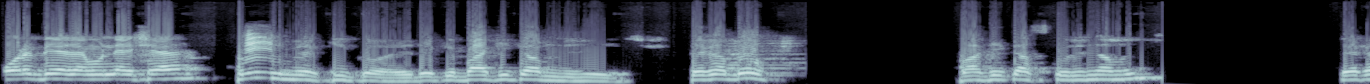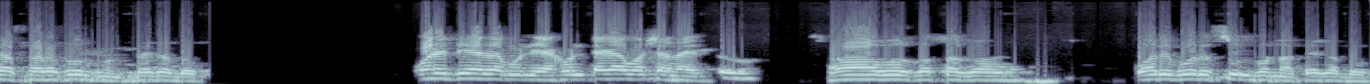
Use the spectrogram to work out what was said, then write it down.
পরে দিয়ে যেমন এসে। কি কয় এটা কি বাকি কাম নেই? টাকা দাও। বাকি কাজ করি না আমি। টাকা ছাড়া না, টাকা দাও। পরে দিয়ে যাব এখন টাকা পয়সা নাই তো। হ্যাঁ আবার কথা কয়। পরে পরে চলবো না টাকা দাও।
